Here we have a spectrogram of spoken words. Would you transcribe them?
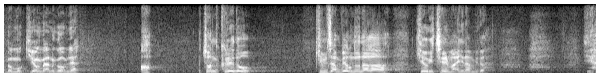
너뭐 기억나는 거 없냐? 아, 전 그래도 김상병 누나가 기억이 제일 많이 납니다. 이야,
